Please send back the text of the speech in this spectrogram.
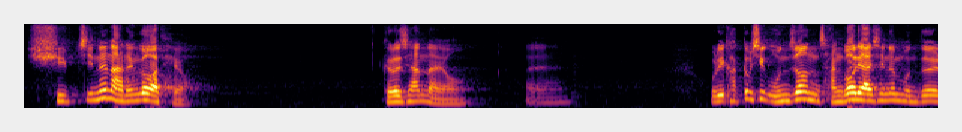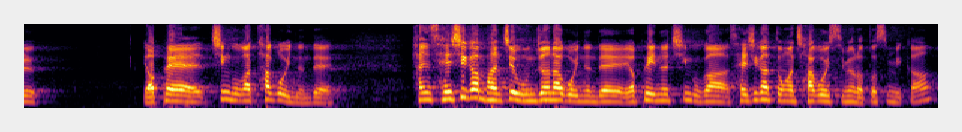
쉽지는 않은 것 같아요. 그렇지 않나요? 예. 우리 가끔씩 운전 장거리 하시는 분들 옆에 친구가 타고 있는데 한 3시간 반째 운전하고 있는데 옆에 있는 친구가 3시간 동안 자고 있으면 어떻습니까?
